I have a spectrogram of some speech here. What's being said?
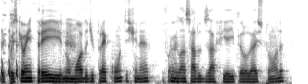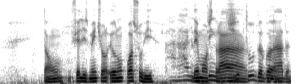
Depois que eu entrei no modo de pré-contest, né? Foi me lançado o desafio aí pelo Léo Stronda. Então, infelizmente, eu, eu não posso rir. Caralho, Demonstrar tudo agora. Nada.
